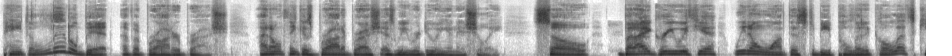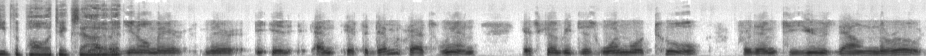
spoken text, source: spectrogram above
paint a little bit of a broader brush. I don't think as broad a brush as we were doing initially. So. But I agree with you. We don't want this to be political. Let's keep the politics out Yeah, of it. you know, Mayor, Mayor, it, it, and if the Democrats win, it's going to be just one more tool for them to use down the road,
